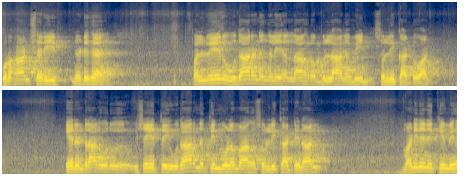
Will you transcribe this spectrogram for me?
குர்ஆன் ஷரீஃப் நெடுக பல்வேறு உதாரணங்களை அல்லாஹ் ரபுல்லாலமீன் சொல்லி காட்டுவான். ஏனென்றால் ஒரு விஷயத்தை உதாரணத்தின் மூலமாக சொல்லி காட்டினால் மனிதனுக்கு மிக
